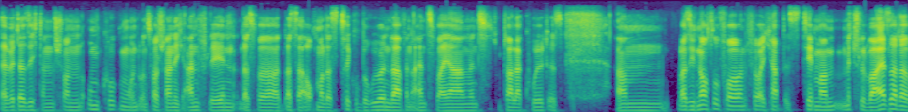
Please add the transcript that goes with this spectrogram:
da wird er sich dann schon umgucken und uns wahrscheinlich anflehen, dass wir, dass er auch mal das Trikot berühren darf in ein, zwei Jahren, wenn es totaler Kult ist. Ähm, was ich noch so für, für euch habe, ist das Thema Mitchell Weiser. Da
